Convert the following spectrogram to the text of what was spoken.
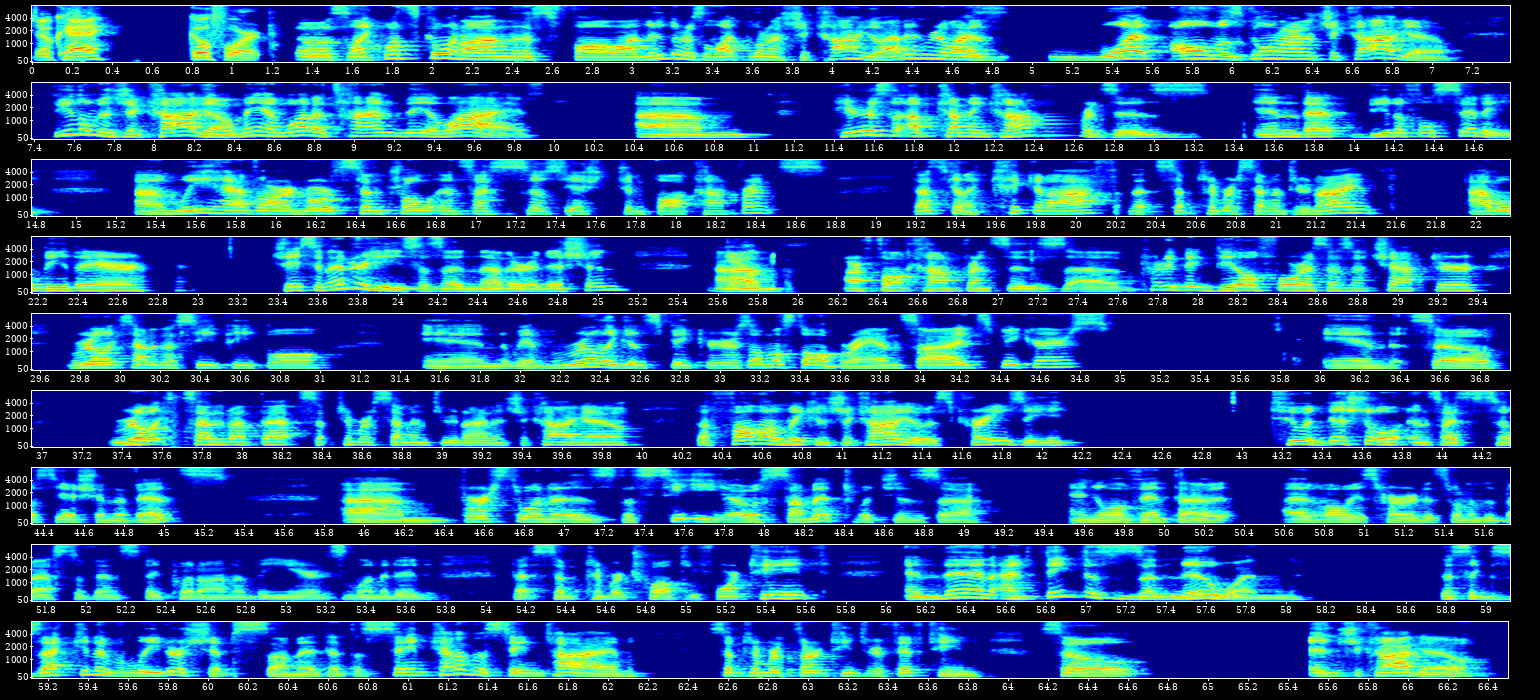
Okay, go for it. I was like, what's going on this fall? I knew there was a lot going on in Chicago. I didn't realize what all was going on in Chicago. If you live in Chicago, man, what a time to be alive. Um, here's the upcoming conferences in that beautiful city. Um, we have our North Central Insights Association Fall Conference. That's going to kick it off. That's September 7th through 9th. I will be there. Jason Enderhees is another edition. Um, our fall conference is a pretty big deal for us as a chapter. Real excited to see people, and we have really good speakers, almost all brand side speakers. And so, real excited about that. September 7 through 9 in Chicago. The following week in Chicago is crazy. Two additional Insights Association events. Um, first one is the CEO Summit, which is a annual event that I've always heard it's one of the best events they put on of the year. It's limited. That's September 12th through 14th. And then I think this is a new one, this Executive Leadership Summit at the same kind of the same time, September 13th through 15th. So in Chicago.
